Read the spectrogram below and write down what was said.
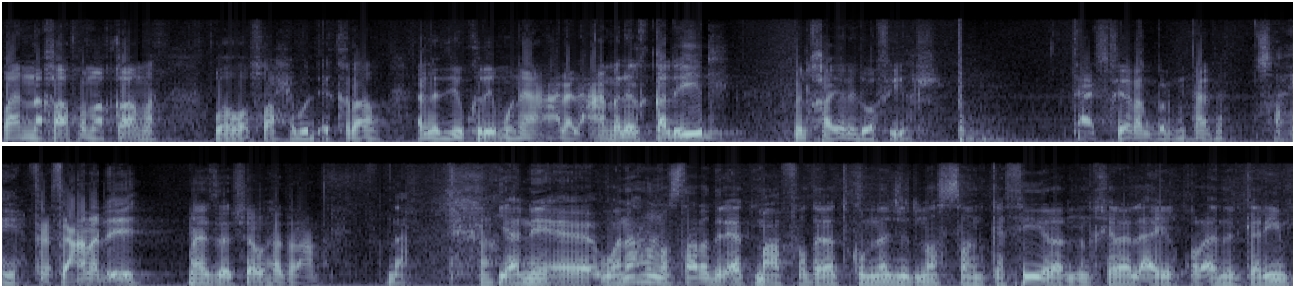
وأن نخاف مقامه وهو صاحب الإكرام الذي يكرمنا على العمل القليل بالخير الوفير. تعس خير أكبر من هذا؟ صحيح. في في عمل إيه؟ ماذا يساوي هذا العمل. نعم. يعني آه، ونحن نستعرض الآيات مع فضيلتكم. نجد نصا كثيرا من خلال آي القرآن الكريم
